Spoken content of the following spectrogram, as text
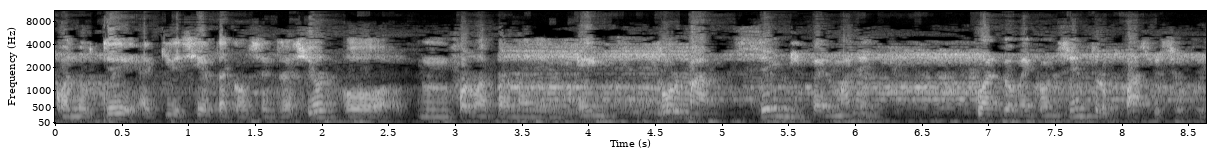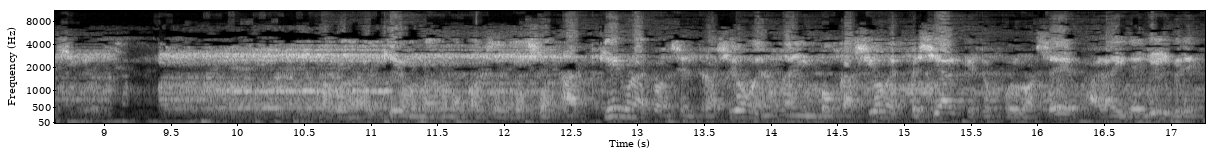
Cuando usted adquiere cierta concentración o en forma permanente? En forma semipermanente. Cuando me concentro paso esos decibeles adquiere una, concentración. Adquiere una concentración en una invocación especial que yo puedo hacer al aire libre,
